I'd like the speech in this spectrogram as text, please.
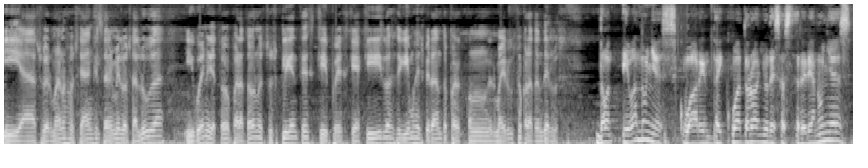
y a su hermano José Ángel también me lo saluda y bueno y a todo para todos nuestros clientes que pues que aquí los seguimos esperando para con el mayor gusto para atenderlos. Don Iván Núñez, 44 años de Sastrería Núñez,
